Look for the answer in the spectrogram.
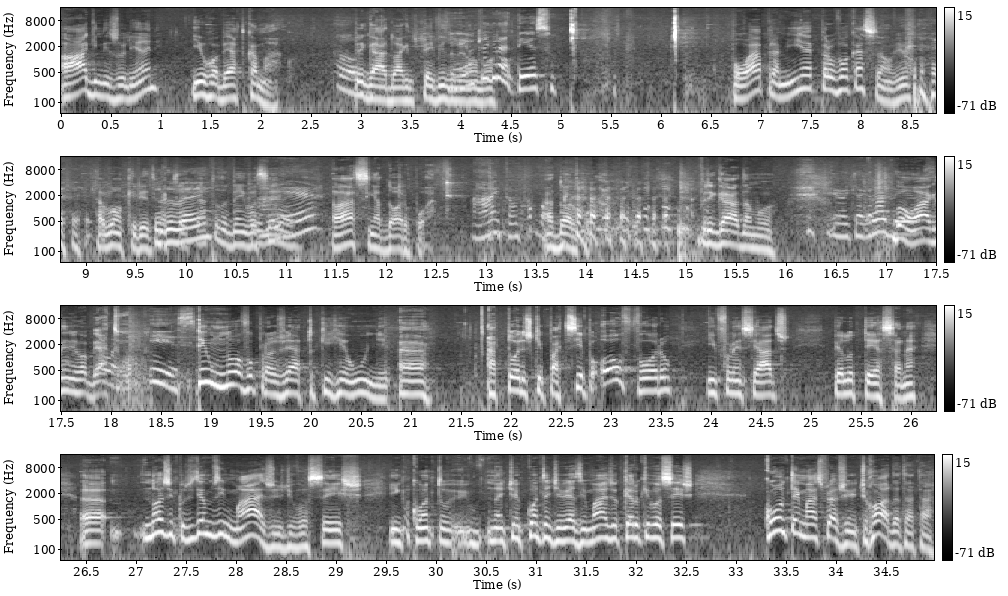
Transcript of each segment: A Agnes Juliane e o Roberto Camargo. Oh. Obrigado, Agnes, por ter vindo, meu amor. Eu que agradeço. Poá, para mim, é provocação, viu? Tá bom, querido? Tudo Como é bem? Tá? Tudo bem, você? Ah, é? Ah, sim, adoro Poá. Ah, então tá bom. Adoro Poá. Obrigado, amor. Eu que agradeço. Bom, Agnes e Roberto, Isso. tem um novo projeto que reúne ah, atores que participam ou foram influenciados pelo Terça, né? Ah, nós, inclusive, temos imagens de vocês. Enquanto, enquanto a gente vê as imagens, eu quero que vocês contem mais pra gente. Roda, Tatá.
